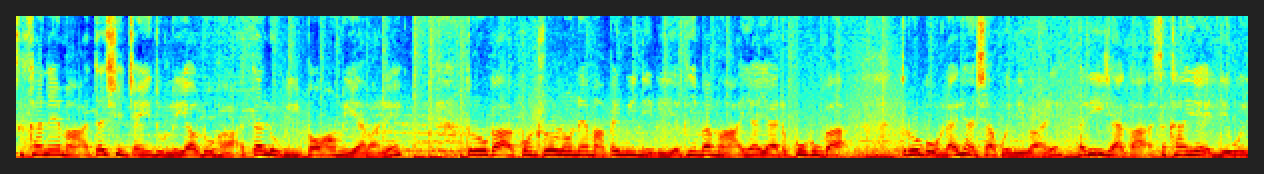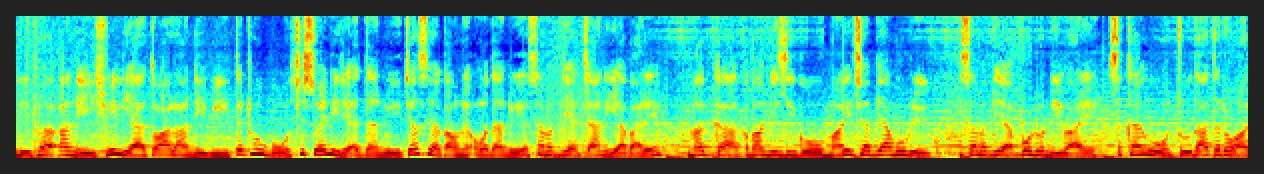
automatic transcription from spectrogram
စခန်းထဲမှာအသက်ရှင်ကျန်ရည်သူ၄ယောက်တို့ဟာအသက်လုပြီးပေါင်းအောင်နေရပါတယ်။သူတို့က control room ထဲမှာပိတ်မိနေပြီးအပြင်ဘက်မှာအရာရာတစ်ခုခုကသူတို့ကိုလိုက်လံရှာဖွေနေပါတယ်။အဲ့ဒီအရာကစခန်းရဲ့လေဝင်လေထွက်ကနေရွှေ့လျားသွားလာနေပြီးတထုကိုချစ်ဆွဲနေတဲ့အတန်တွေကြောက်စရာကောင်းတဲ့အော်တန်တွေအဆက်မပြတ်ကြားနေရပါတယ်။မက်ကကဘာမြေစီကိုမိုင်းချက်ပြမှုတွေအဆက်မပြတ်ပို့လွှတ်နေပါတယ်။စခန်းကိုဂျိုသားတတော်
